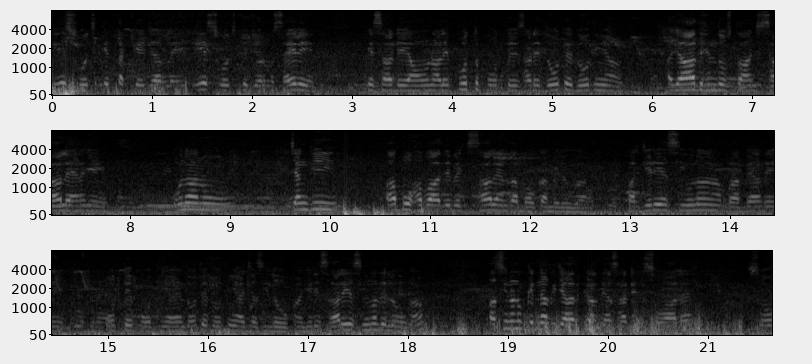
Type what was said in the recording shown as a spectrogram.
ਇਹ ਸੋਚ ਕੇ ਧੱਕੇ ਜਰ ਲਏ, ਇਹ ਸੋਚ ਕੇ ਜੁਰਮ ਸਹਿ ਲਏ। ਕਿ ਸਾਡੇ ਆਉਣ ਵਾਲੇ ਪੁੱਤ ਪੋਤੇ ਸਾਡੇ ਦੋਤੇ ਦੋਤੀਆਂ ਆਜ਼ਾਦ ਹਿੰਦੁਸਤਾਨ 'ਚ ਸਾਹ ਲੈਣਗੇ, ਉਹਨਾਂ ਨੂੰ ਚੰਗੀ ਆਬੋ ਹਵਾ ਦੇ ਵਿੱਚ ਸਾਹ ਲੈਣ ਦਾ ਮੌਕਾ ਮਿਲੂਗਾ। ਪਰ ਜਿਹੜੇ ਅਸੀਂ ਉਹਨਾਂ ਬਾਬਿਆਂ ਦੇ ਪੋਤੇ ਪੋਤੀਆਂ ਦੋਤੇ ਦੋਤੀਆਂ ਅੱਜ ਅਸੀਂ ਲੋਕ ਹਾਂ, ਜਿਹੜੇ ਸਾਰੇ ਅਸੀਂ ਉਹਨਾਂ ਦੇ ਲੋਕ ਹਾਂ, ਅਸੀਂ ਉਹਨਾਂ ਨੂੰ ਕਿੰਨਾ ਕੁ ਯਾਦ ਕਰਦੇ ਹਾਂ, ਸਾਡੇ ਤੇ ਸਵਾਲ ਹੈ। ਸੋ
